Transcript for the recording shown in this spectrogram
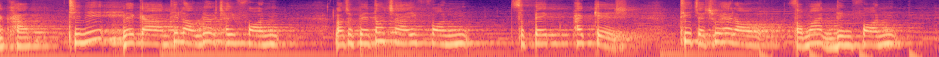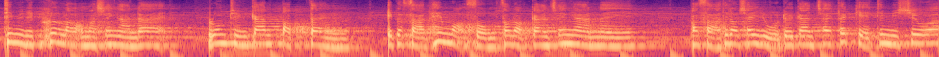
นะครับ ทีนี้ในการที่เราเลือกใช้ฟอนต์เราจำเป็นต้องใช้ฟอนต์ Spec Package ที่จะช่วยให้เราสามารถดึงฟอนต์ที่มีในเครื่องเราเอามาใช้งานได้ รวมถึงการปรับแต่งเอกสารให้เหมาะสมสำหรับการใช้งานในภาษาที่เราใช้อยู่ โดยการใช้แพ็กเกจที่มีชื่อว่า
